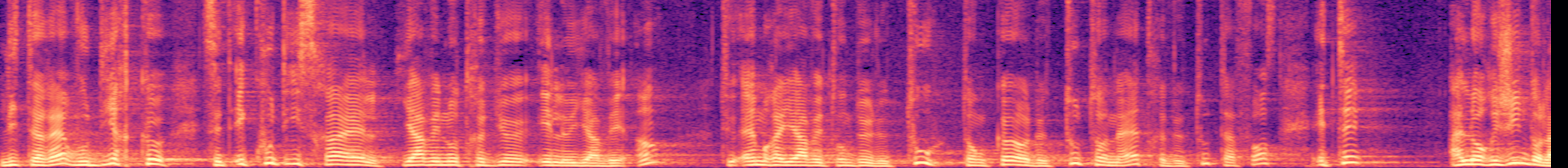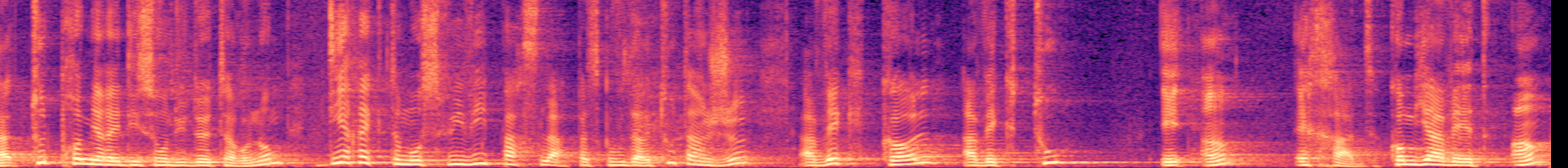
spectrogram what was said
littéraire, vous dire que cette écoute Israël, Yahvé notre Dieu et le Yahvé un, tu aimerais Yahvé ton Dieu de tout ton cœur, de tout ton être, de toute ta force, était à l'origine, dans la toute première édition du Deutéronome, directement suivi par cela, parce que vous avez tout un jeu avec col, avec tout, est un, Echad. Comme Yahvé est un,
